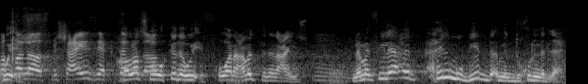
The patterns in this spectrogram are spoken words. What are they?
فخلاص مش عايز يجتهد خلاص هو. كده وقف. هو أنا عملت اللي أنا عايزه. إنما في لاعب حلمه بيبدأ من دخول النادي الأهلي.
